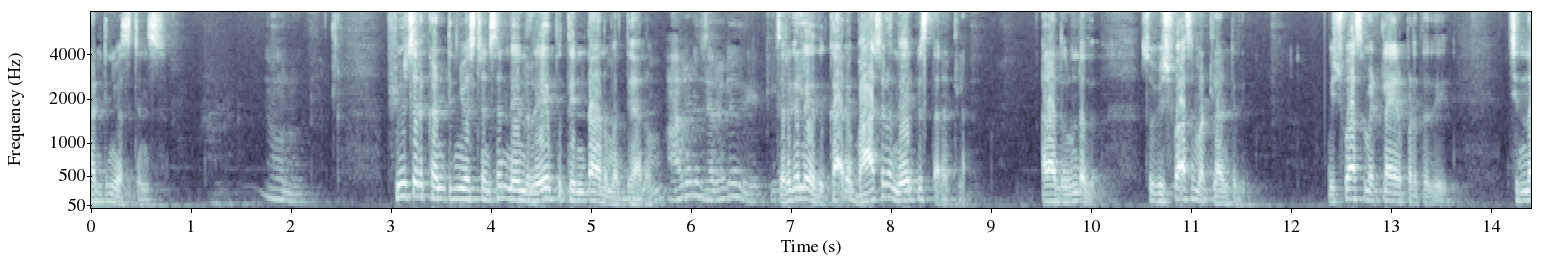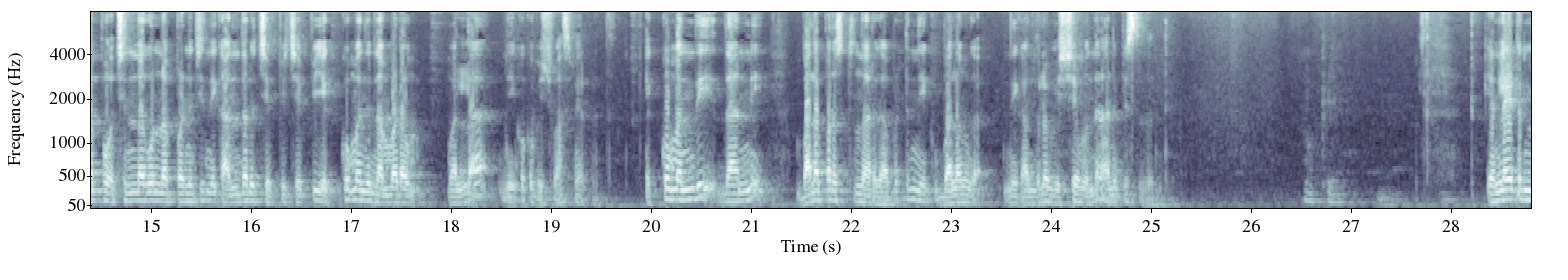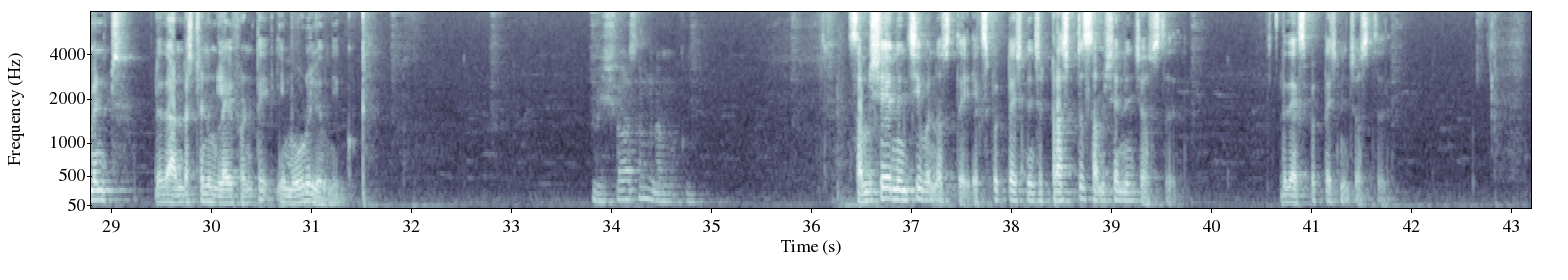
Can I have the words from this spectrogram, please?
కంటిన్యూస్ టెన్స్. అవును. ఫ్యూచర్ కంటిన్యూస్ టెన్స్ అని నేను రేపు తింటాను మధ్యాహ్నం. జరగలేదు జరగలేదు కానీ భాషలో నేర్పిస్తారు అట్లా. అలాంటిది ఉండదు. సో విశ్వాసం అట్లాంటిది. విశ్వాసం ఎట్లా ఏర్పడుతుంది? చిన్నపో చిన్నగా ఉన్నప్పటి నుంచి నీకు అందరూ చెప్పి చెప్పి ఎక్కువ మంది నమ్మడం వల్ల నీకు ఒక విశ్వాసం ఏర్పడుతుంది. ఎక్కువ మంది దాన్ని బలపరుస్తున్నారు కాబట్టి నీకు బలంగా నీకు అందులో విషయం ఉందని అనిపిస్తుంది అంతే. ఓకే. ఎన్లైటన్మెంట్ లేదా అండర్స్టాండింగ్ లైఫ్ అంటే ఈ మూడు లేవు నీకు. విశ్వాసం నమ్మకం. సంశయం నుంచి ఇవన్నీ వస్తాయి. ఎక్స్పెక్టేషన్ నుంచి ట్రస్ట్ సంశయం నుంచి వస్తుంది. లేదా ఎక్స్పెక్టేషన్ నుంచి వస్తుంది.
